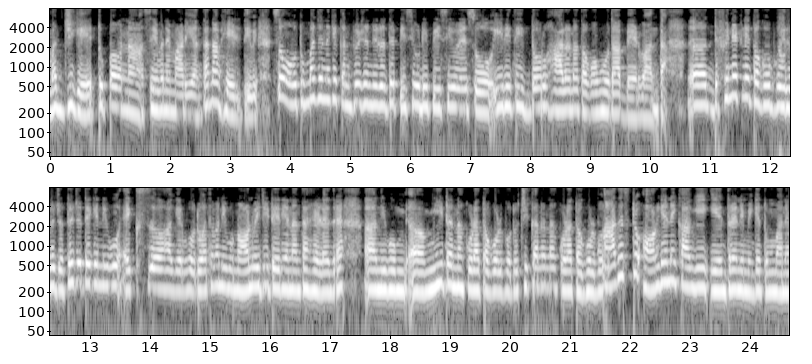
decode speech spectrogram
ಮಜ್ಜಿಗೆ ತುಪ್ಪವನ್ನ ಸೇವನೆ ಮಾಡಿ ಅಂತ ನಾವು ಹೇಳ್ತೀವಿ. ಸೊ ತುಂಬಾ ಜನಕ್ಕೆ ಕನ್ಫ್ಯೂಷನ್ ಇರುತ್ತೆ P C D P C S ಈ ರೀತಿ ಇದ್ದವರು ಹಾಲನ್ನ ತಗೋಬಹುದಾ ಬೇಡವಾ ಅಂತ. ಡೆಫಿನೆಟ್ಲಿ ತಗೋಬಹುದು. ಇದ್ರ ಜೊತೆ ಜೊತೆಗೆ ನೀವು ಎಗ್ಸ್ ಆಗಿರ್ಬೋದು ಅಥವಾ ನೀವು ನಾನ್ ವೆಜಿಟೇರಿಯನ್ ಅಂತ ಹೇಳಿದ್ರೆ ನೀವು ಮೀಟ್ ಅನ್ನ ಕೂಡ ತಗೊಳ್ಬಹುದು ಚಿಕನ್ ಅನ್ನ ಕೂಡ ತಗೊಳ್ಬಹುದು ಆದಷ್ಟು ಆರ್ಗ್ಯಾನಿಕ್ ಆಗಿ ಇದ್ರೆ ನಿಮಗೆ ತುಂಬಾನೇ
